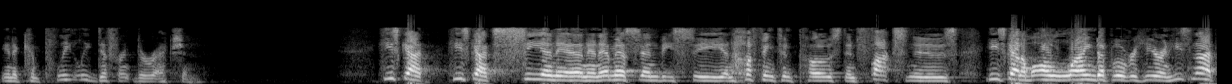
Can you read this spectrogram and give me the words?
in a completely different direction. He's got, he's got CNN and MSNBC and Huffington Post and Fox News. He's got them all lined up over here and he's not,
